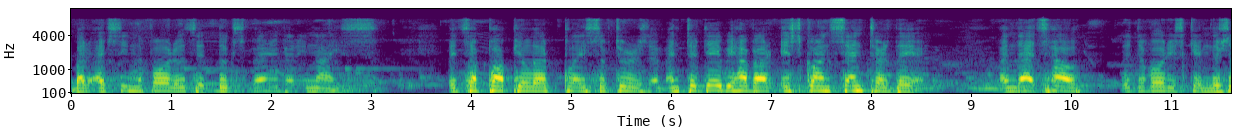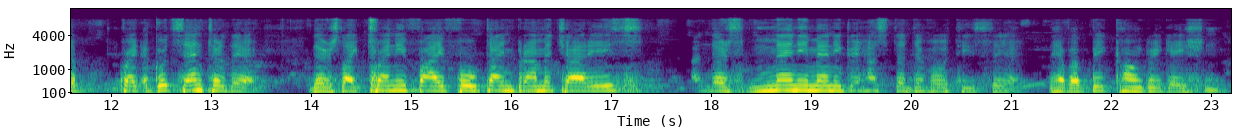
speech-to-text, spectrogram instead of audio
but I've seen the photos. It looks very, very nice. It's a popular place of tourism. And today we have our ISKCON center there. And that's how the devotees came. There's a quite a good center there. There's like 25 full-time brahmacharis, and there's many, many grihasta devotees there. They have a big congregation.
